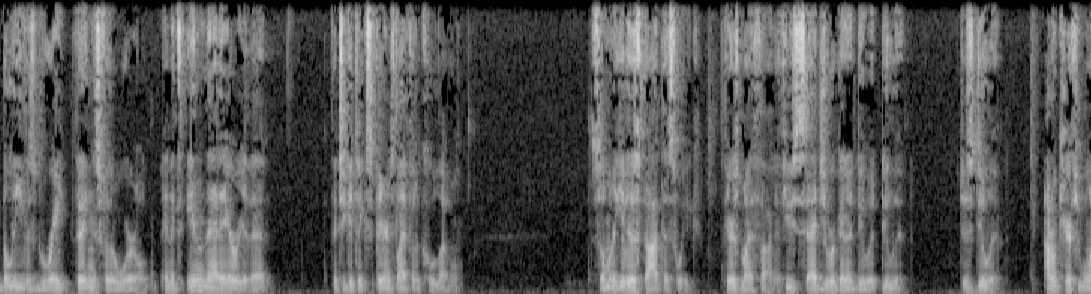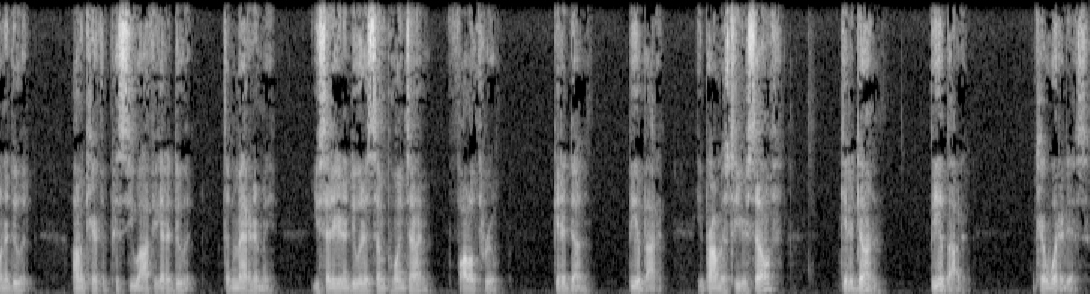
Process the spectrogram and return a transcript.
believe is great things for the world. And it's in that area that that you get to experience life at a cool level. So I'm going to give you this thought this week. Here's my thought. If you said you were going to do it, do it. Just do it. I don't care if you want to do it. I don't care if it pisses you off, you got to do it. Doesn't matter to me. You said you're going to do it at some point in time, follow through. Get it done. Be about it. You promise to yourself, get it done. Be about it. don't care what it is.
